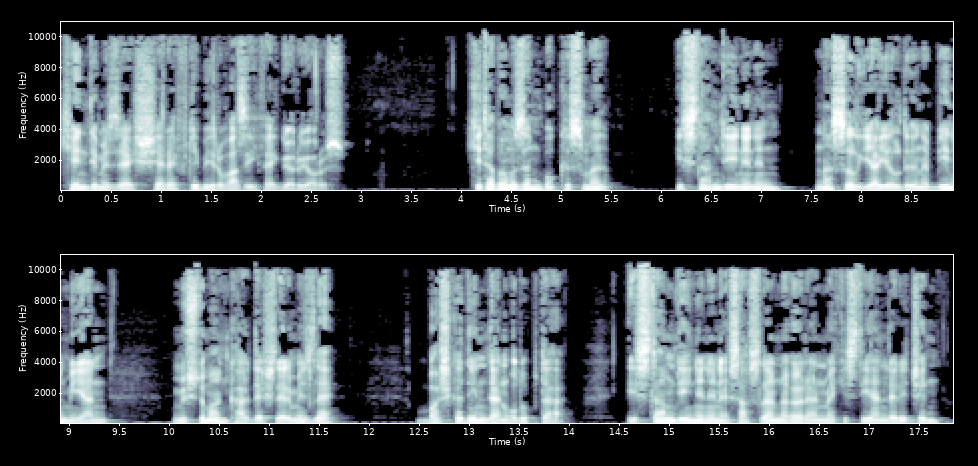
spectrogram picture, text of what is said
kendimize şerefli bir vazife görüyoruz. Kitabımızın bu kısmı İslam dininin nasıl yayıldığını bilmeyen Müslüman kardeşlerimizle başka dinden olup da İslam dininin esaslarını öğrenmek isteyenler için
